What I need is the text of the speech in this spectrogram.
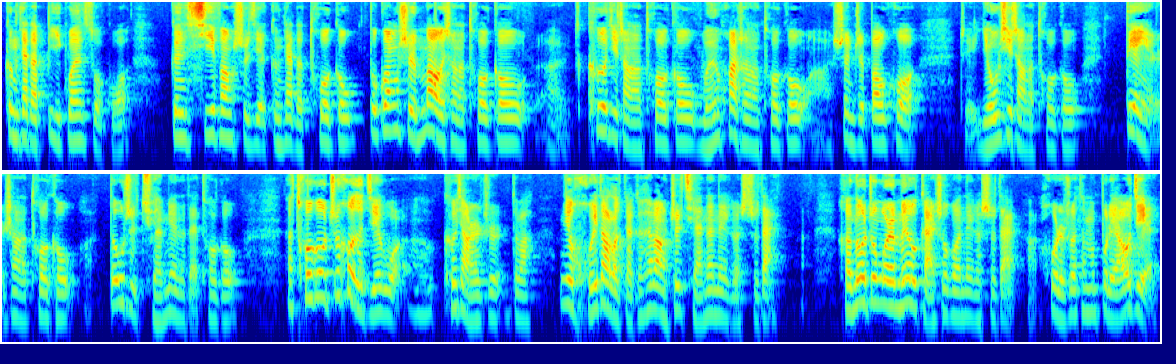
更加的闭关锁国，跟西方世界更加的脱钩。不光是贸易上的脱钩，呃，科技上的脱钩，文化上的脱钩啊，甚至包括这游戏上的脱钩，电影上的脱钩啊，都是全面的在脱钩。那脱钩之后的结果，可想而知，对吧？那就回到了改革开放之前的那个时代。很多中国人没有感受过那个时代啊，或者说他们不了解，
